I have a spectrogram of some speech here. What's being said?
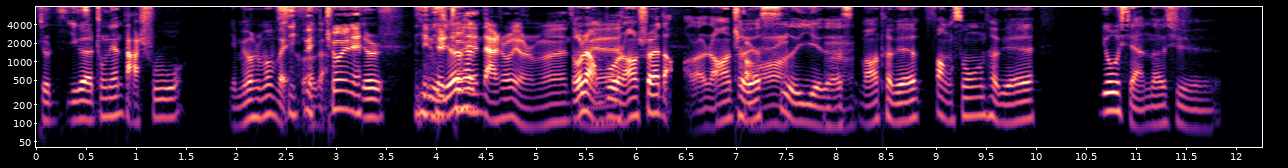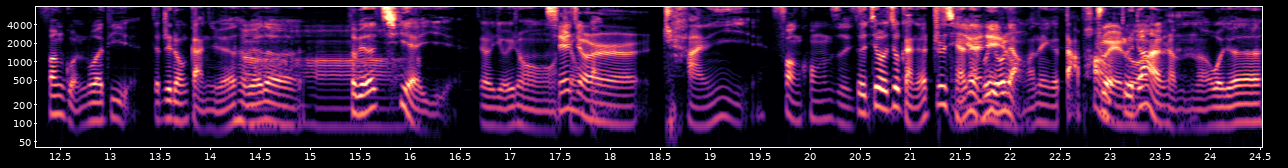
就一个中年大叔，也没有什么违和感。中年就是 你你觉得他大叔有什么走两步然后摔倒了，然后特别肆意的，然后特别放松、特别悠闲的去翻滚落地，就这种感觉特别的特别的惬意。就有一种其实就是禅意，放空自己。对，就就感觉之前那不是有两个那个大胖子对战什么的，我觉得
